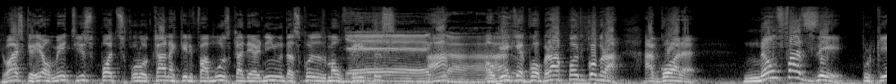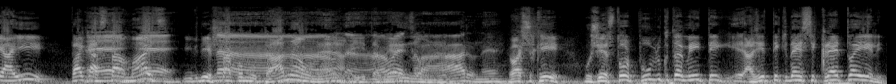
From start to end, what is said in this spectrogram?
eu acho que realmente isso pode se colocar naquele famoso caderninho das coisas mal feitas, é, tá? Claro. Alguém quer cobrar, pode cobrar. Agora, não fazer, porque aí vai gastar é, mais é. e deixar não, como tá, não, né? Não, aí também é não. Claro, né? né? Eu acho que o gestor público também tem. A gente tem que dar esse crédito a ele,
